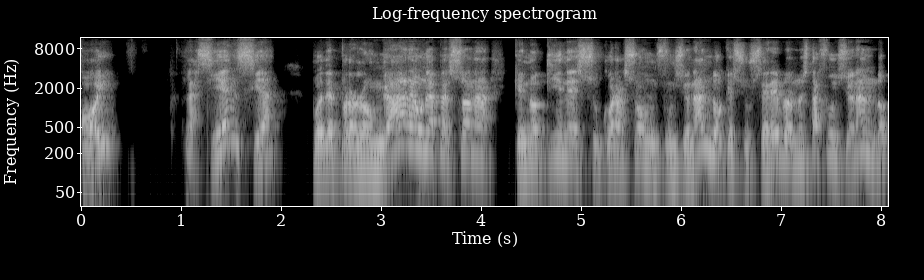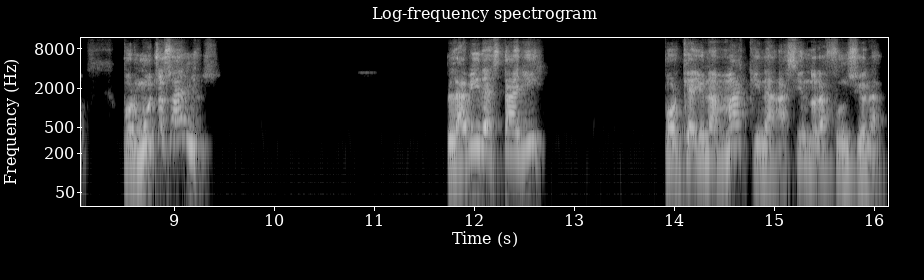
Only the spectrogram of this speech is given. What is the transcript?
Hoy, la ciencia puede prolongar a una persona que no tiene su corazón funcionando, que su cerebro no está funcionando, por muchos años. La vida está allí, porque hay una máquina haciéndola funcionar.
